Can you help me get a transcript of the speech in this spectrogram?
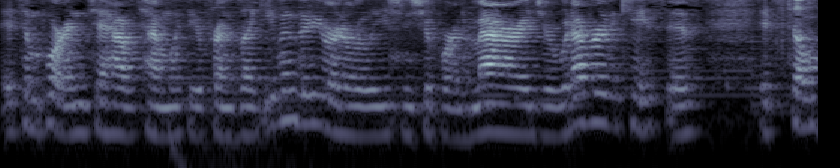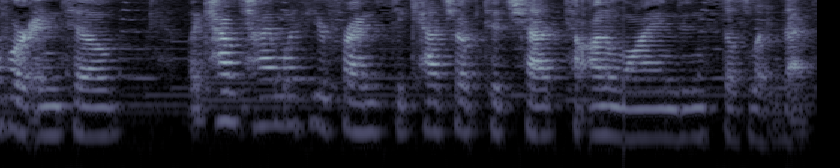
it's important to have time with your friends. Like even though you're in a relationship or in a marriage or whatever the case is, it's still important to like have time with your friends to catch up, to chat, to unwind and stuff like that.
